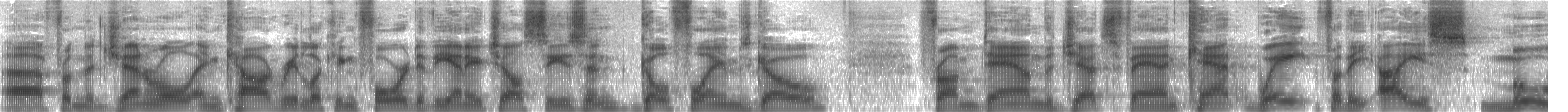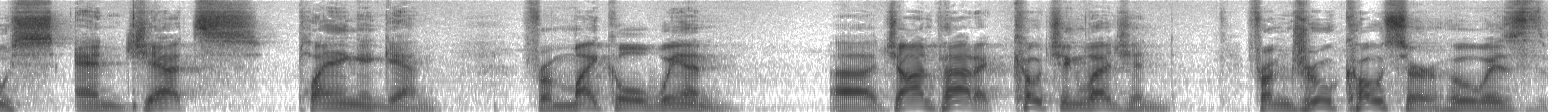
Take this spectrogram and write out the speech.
Uh, from the General in Calgary, looking forward to the NHL season. Go Flames, go. From Dan, the Jets fan, can't wait for the Ice, Moose, and Jets playing again. From Michael Wynn, uh, John Paddock, coaching legend. From Drew Koser, who is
